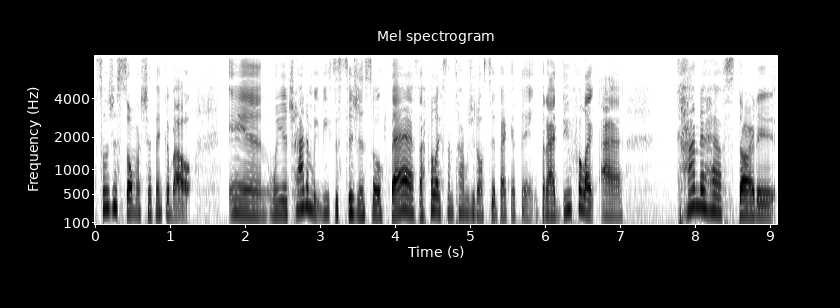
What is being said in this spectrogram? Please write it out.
So it's just so much to think about. And when you're trying to make these decisions so fast, I feel like sometimes you don't sit back and think. But I do feel like I kind of have started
